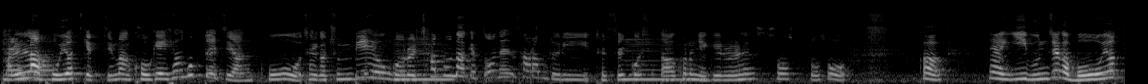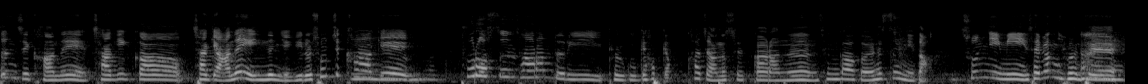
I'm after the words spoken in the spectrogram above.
달라 맞아. 보였겠지만 거기에 현혹되지 않고 자기가 준비해온 거를 음. 차분하게 써낸 사람들이 됐을 음. 것이다 그런 얘기를 했었어서 그러니까 그냥 이 문제가 뭐였든지 간에 자기가 자기 안에 있는 얘기를 솔직하게 음. 풀어 쓴 사람들이 결국에 합격하지 않았을까라는 생각을 했습니다. 수님이 새벽님한테 네.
